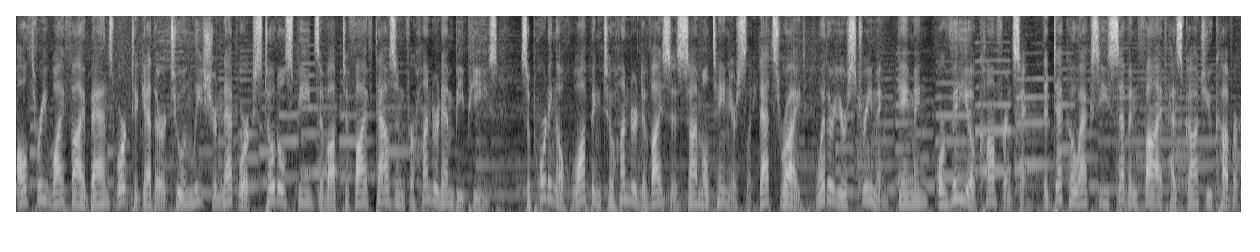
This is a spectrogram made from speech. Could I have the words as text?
all three Wi-Fi bands work together to unleash your network's total speeds of up to 5 5400 Mbps, supporting a whopping 200 devices simultaneously. That's right, whether you're streaming, gaming, or video conferencing, the Deco XE75 has got you covered.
